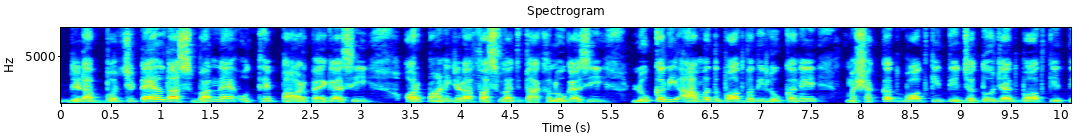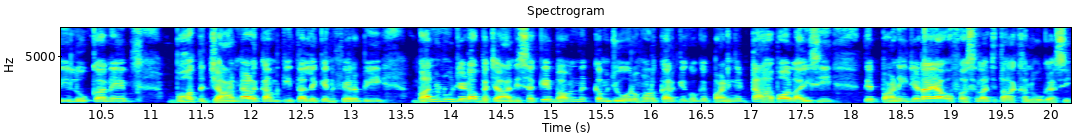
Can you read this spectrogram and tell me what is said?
ਜਿਹੜਾ ਬੁਰਜ ਟਹਿਲ ਦਾ ਸਬੰਨ ਹੈ, ਉੱਥੇ ਪਾੜ ਪੈ ਗਿਆ ਸੀ ਔਰ ਪਾਣੀ ਜਿਹੜਾ ਫਸਲਾਂ 'ਚ ਦਾਖਲ ਹੋ ਗਿਆ ਸੀ। ਲੋਕਾਂ ਦੀ ਆਮਦ ਬਹੁਤ ਵਧੀ, ਲੋਕਾਂ ਨੇ ਮਸ਼ੱਕਤ ਬਹੁਤ ਕੀਤੀ, ਜਦੋਜਹਿਦ ਬਹੁਤ ਕੀਤੀ, ਲੋਕਾਂ ਨੇ ਬਹੁਤ ਜਾਨ ਨਾਲ ਕੰਮ ਕੀਤਾ, ਲੇਕਿਨ ਫਿਰ ਵੀ ਬੰਨ ਨੂੰ ਜਿਹੜਾ ਬਚਾ ਨਹੀਂ ਸਕੇ, ਬੰਨ ਕਮਜ਼ੋਰ ਹੋਣ ਕਰਕੇ ਕਿਉਂਕਿ ਪਾਣੀ ਦੀ ਢਾਹ ਬਹੁਤ ਲਾਈ ਸੀ ਤੇ ਪਾਣੀ ਜਿਹੜਾ ਆ ਉਹ ਫਸਲਾਂ 'ਚ ਦਾਖਲ ਹੋ ਗਿਆ ਸੀ।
